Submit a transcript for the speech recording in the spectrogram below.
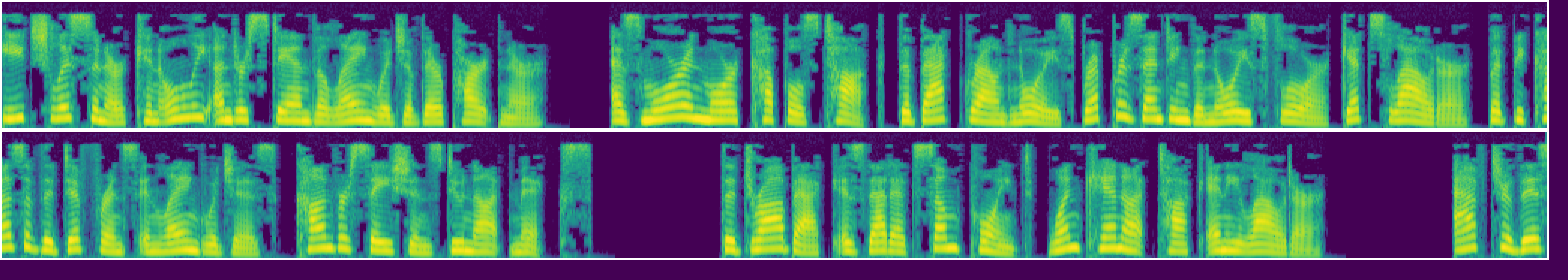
Each listener can only understand the language of their partner. As more and more couples talk, the background noise representing the noise floor gets louder, but because of the difference in languages, conversations do not mix. The drawback is that at some point, one cannot talk any louder. After this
